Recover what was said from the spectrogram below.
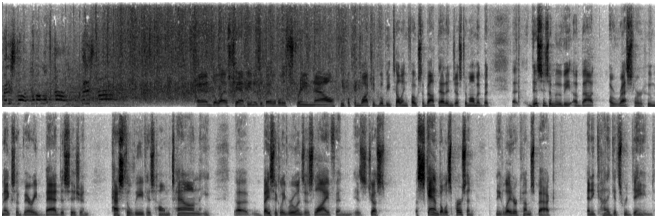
Finish strong. Come on, let's go. Finish strong. And The Last Champion is available to stream now. People can watch it. We'll be telling folks about that in just a moment. But uh, this is a movie about a wrestler who makes a very bad decision, has to leave his hometown. He uh, basically ruins his life and is just a scandalous person. And he later comes back and he kind of gets redeemed.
